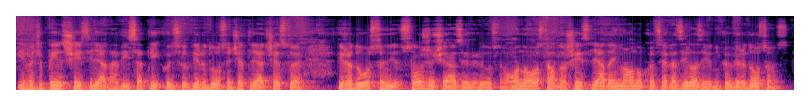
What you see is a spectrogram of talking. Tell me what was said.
I među 5-6.000 hadisa ti koji su vjerodostojni. 4.000 često je vjerodostojni, složen će nazivati vjerodostojni. Ono ostalo do 6.000 ima ono ko se razilazi od njihove vjerodostojnosti.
